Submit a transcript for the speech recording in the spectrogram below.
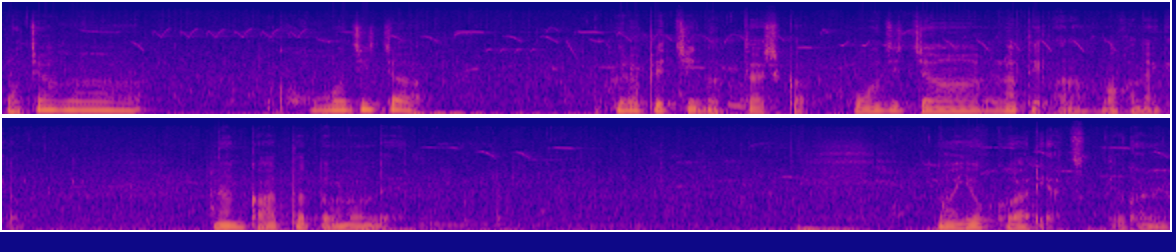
お茶が、ほうじ茶フラペチーノって確か、ほうじ茶ラテかな？わかんないけど。なんかあったと思うんで。まあ、よくあるやつっていうかね。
